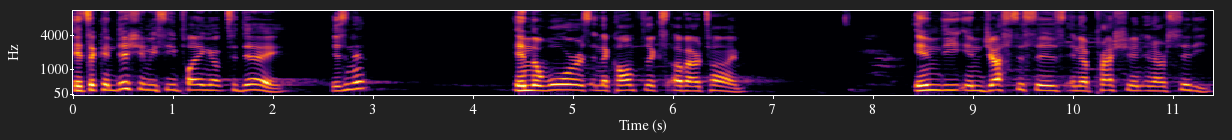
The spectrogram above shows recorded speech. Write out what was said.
It's a condition we see playing out today, isn't it? In the wars and the conflicts of our time, in the injustices and oppression in our city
